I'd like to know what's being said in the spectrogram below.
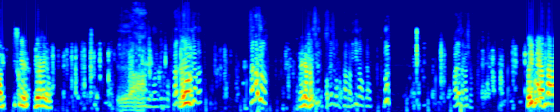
abi. Biz gidelim. Ne yapıyorsun? Dayı bu ne ya? Bir daha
